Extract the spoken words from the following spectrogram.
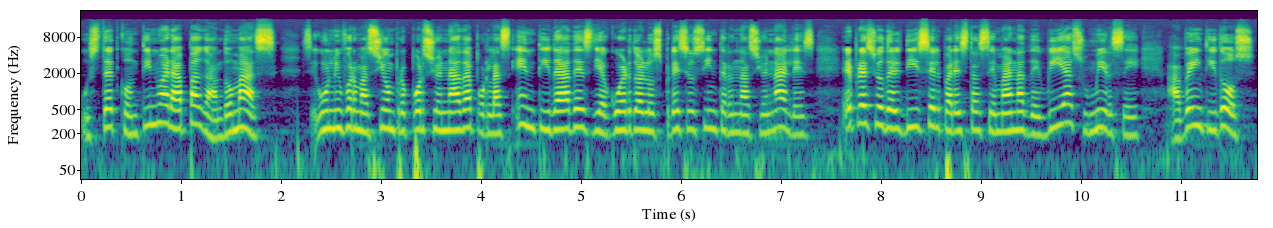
usted continuará pagando más. Según la información proporcionada por las entidades de acuerdo a los precios internacionales, el precio del diésel para esta semana debía asumirse a 22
